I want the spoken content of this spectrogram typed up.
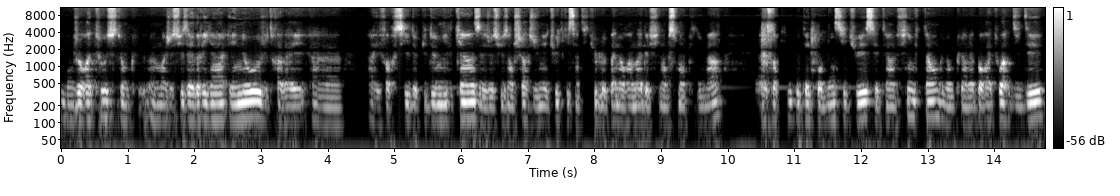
Bonjour à tous, donc, euh, moi je suis Adrien Hainaut, je travaille à, à F4C depuis 2015 et je suis en charge d'une étude qui s'intitule Le panorama des financements climat. F4C, peut-être pour bien situer, c'est un think tank, donc un laboratoire d'idées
